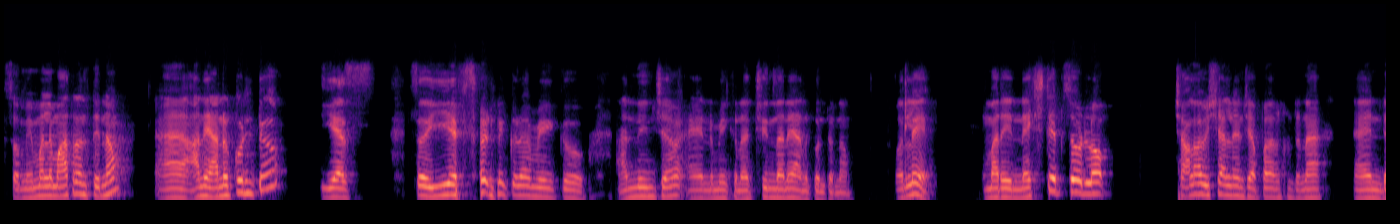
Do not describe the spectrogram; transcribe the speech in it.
సో మిమ్మల్ని మాత్రం తిన్నాం అని అనుకుంటూ ఎస్ సో ఈ ఎపిసోడ్ని కూడా మీకు అందించాం అండ్ మీకు నచ్చిందని అనుకుంటున్నాం. మురళి మరి నెక్స్ట్ ఎపిసోడ్లో చాలా విషయాలు నేను చెప్పాలనుకుంటున్నా. అండ్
